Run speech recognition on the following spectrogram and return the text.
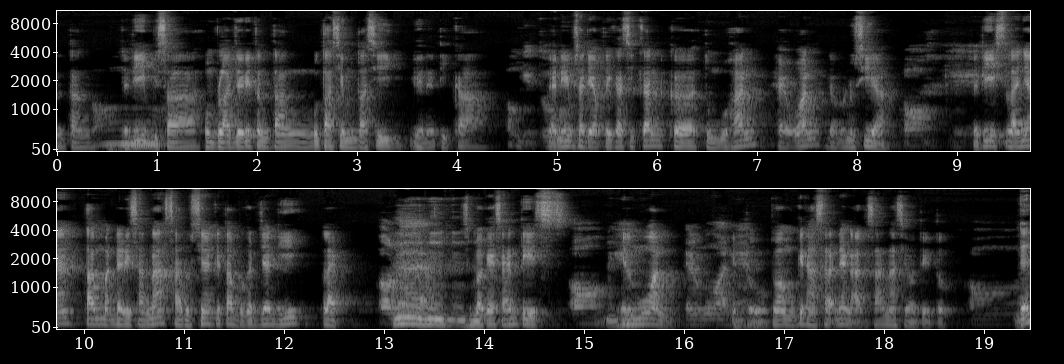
tentang Oh. jadi bisa mempelajari tentang mutasi-mutasi genetika. Oh, gitu. Dan ini bisa diaplikasikan ke tumbuhan, hewan, dan manusia. Oh. Jadi istilahnya tamat dari sana seharusnya kita bekerja di lab Oh, Hmm, lab. hmm, hmm. sebagai saintis, Oh, ilmuwan ilmuwan ya. gitu. Cuma mungkin hasratnya nggak ke sana sih waktu itu. Oh. Dan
